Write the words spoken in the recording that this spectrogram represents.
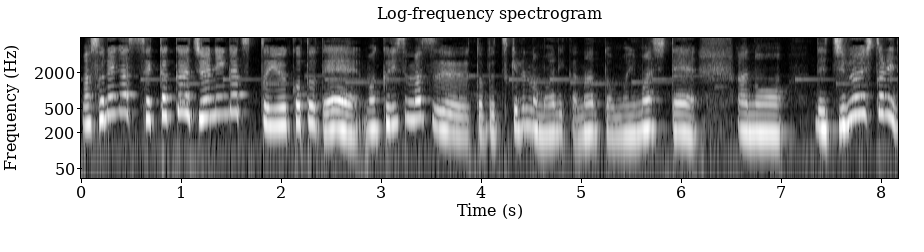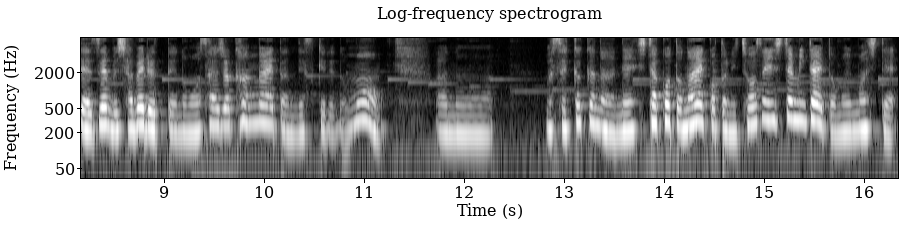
まあ、それがせっかく12月ということで、まあ、クリスマスとぶつけるのもありかなと思いまして、あの、で、自分一人で全部喋るっていうのも最初考えたんですけれども、あの、まあ、せっかくならね、したことないことに挑戦してみたいと思いまして、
